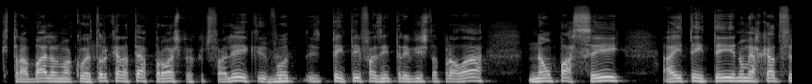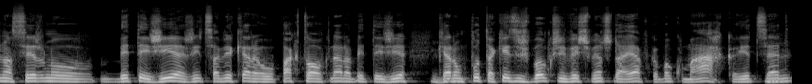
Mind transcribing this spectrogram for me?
que trabalha numa corretora, que era até a Próspera, que eu te falei, que uhum. vou, tentei fazer entrevista para lá, não passei. Aí tentei no mercado financeiro no BTG, a gente sabia que era o Pactual, que não era BTG, uhum. que era um puta dos bancos de investimentos da época, Banco Marca e etc. Uhum.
